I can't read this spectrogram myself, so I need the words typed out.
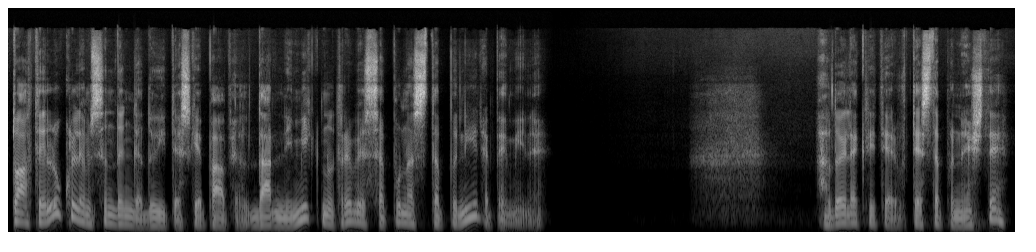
Toate lucrurile îmi sunt îngăduite, scrie Pavel, dar nimic nu trebuie să pună stăpânire pe mine. Al doilea criteriu, te stăpânește?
